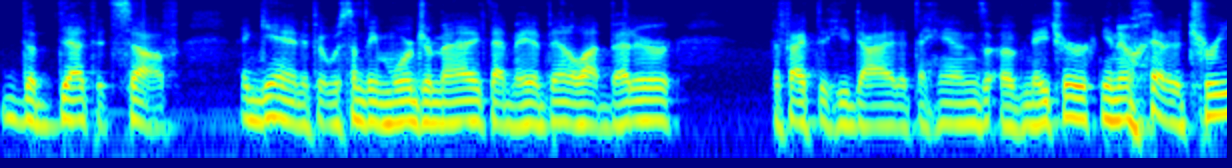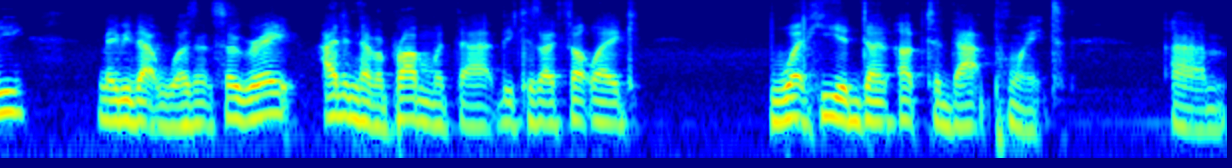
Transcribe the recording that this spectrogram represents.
the death itself. Again, if it was something more dramatic, that may have been a lot better. The fact that he died at the hands of nature, you know, at a tree, maybe that wasn't so great. I didn't have a problem with that because I felt like what he had done up to that point um,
